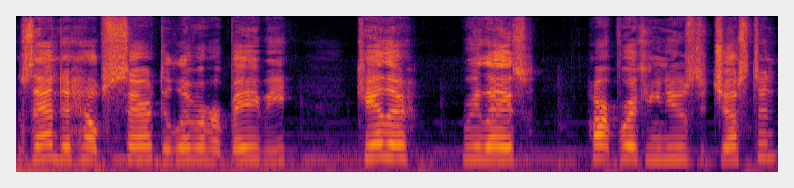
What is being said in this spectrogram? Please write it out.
Xander helps Sarah deliver her baby. Kayla relays heartbreaking news to Justin.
